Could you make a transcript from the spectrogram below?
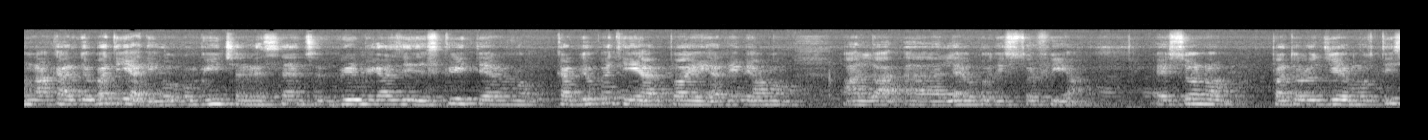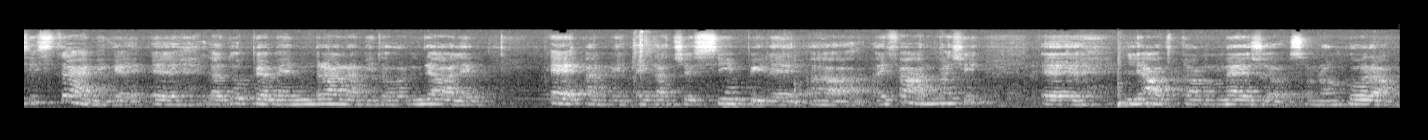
una cardiopatia, dico comincia nel senso i primi casi descritti erano cardiopatia e poi arriviamo all'eucodistrofia. Uh, sono patologie multisistemiche, eh, la doppia membrana mitocondriale è inaccessibile a, ai farmaci eh, gli outcome measure sono ancora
